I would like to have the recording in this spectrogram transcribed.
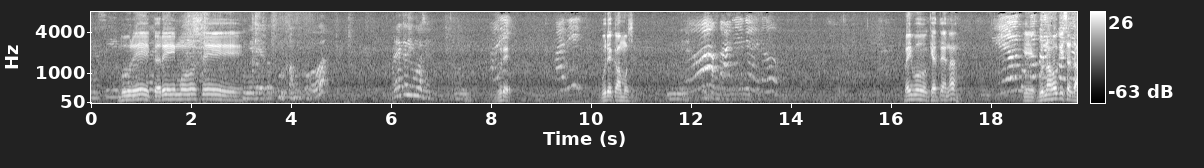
नसीब बुरे करे मुँह से। बड़े करीमों से। बुरे। बुरे कामों से। भाई वो कहते हैं ना कि गुनाहों की सजा।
